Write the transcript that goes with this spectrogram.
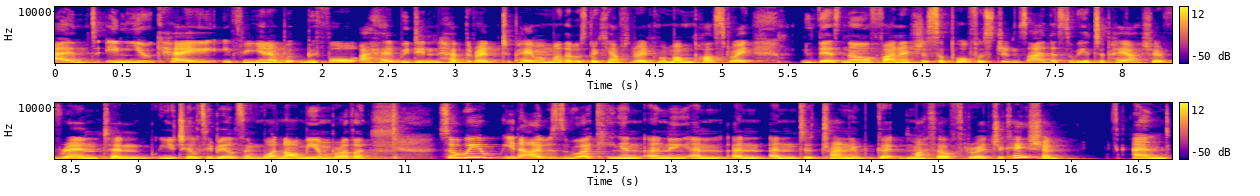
And in UK, if you know, before I had, we didn't have the rent to pay. My mother was looking after the rent. My mum passed away. There's no financial support for students either, so we had to pay our share of rent and utility bills and whatnot. Me and my brother. So we, you know, I was working and earning and and and trying to get myself through education, and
